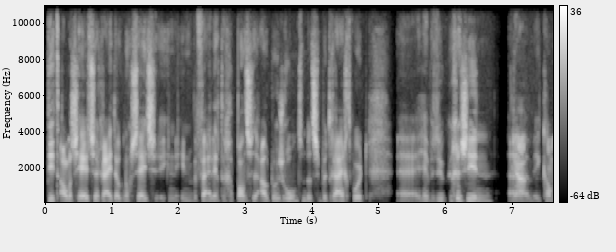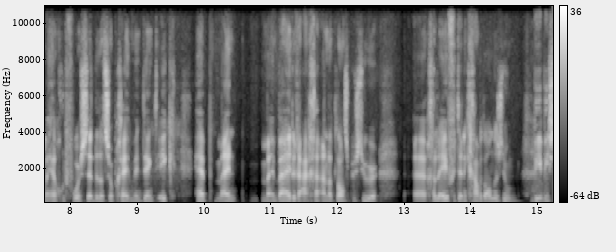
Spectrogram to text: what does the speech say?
dit alles heeft, ze rijdt ook nog steeds in, in beveiligde gepantserde auto's rond, omdat ze bedreigd wordt. Uh, ze heeft natuurlijk een gezin. Ja. Ik kan me heel goed voorstellen dat ze op een gegeven moment denkt, ik heb mijn, mijn bijdrage aan het landsbestuur uh, geleverd en ik ga wat anders doen. Wie, wie,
